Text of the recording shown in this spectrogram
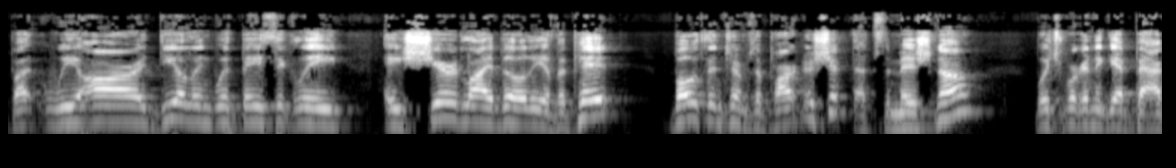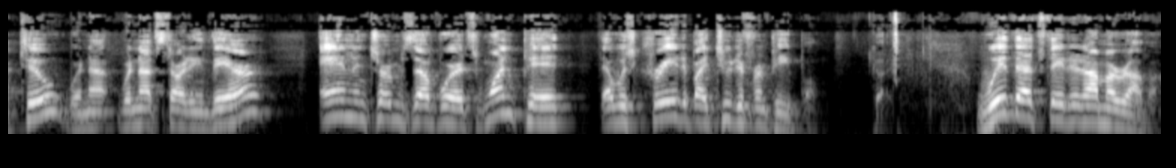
but we are dealing with basically a shared liability of a pit, both in terms of partnership. That's the Mishnah, which we're going to get back to. We're not we're not starting there, and in terms of where it's one pit that was created by two different people. Good. With that stated, Amarava.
